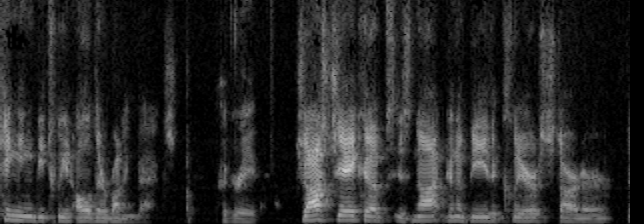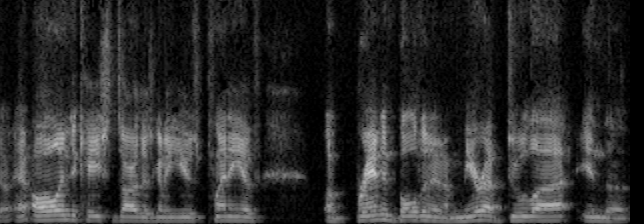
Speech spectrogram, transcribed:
pinging between all their running backs. Agreed. Josh Jacobs is not going to be the clear starter. All indications are there's going to use plenty of, of Brandon Bolden and Ameer Abdullah in the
